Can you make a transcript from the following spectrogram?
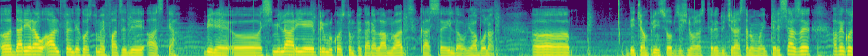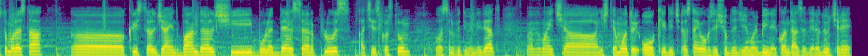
uh, dar erau altfel de costume față de astea. Bine, similar e primul costum pe care l-am luat ca să îl dau unui abonat. Deci am prins 89% reducerea asta nu mă interesează. Avem costumul ăsta, uh, Crystal Giant Bundle și Bullet Dancer plus acest costum. O să-l vedem imediat. Mai avem aici niște motori. Ok, deci ăsta e 88 de gemuri. Bine, contează de reducere.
